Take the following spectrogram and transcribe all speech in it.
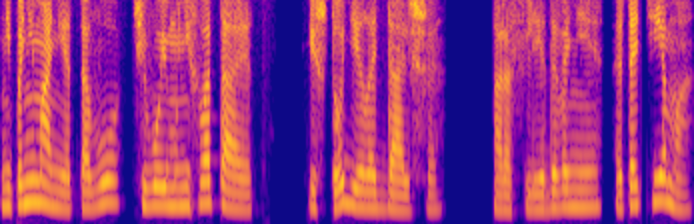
непонимания того, чего ему не хватает и что делать дальше а расследование – это тема.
